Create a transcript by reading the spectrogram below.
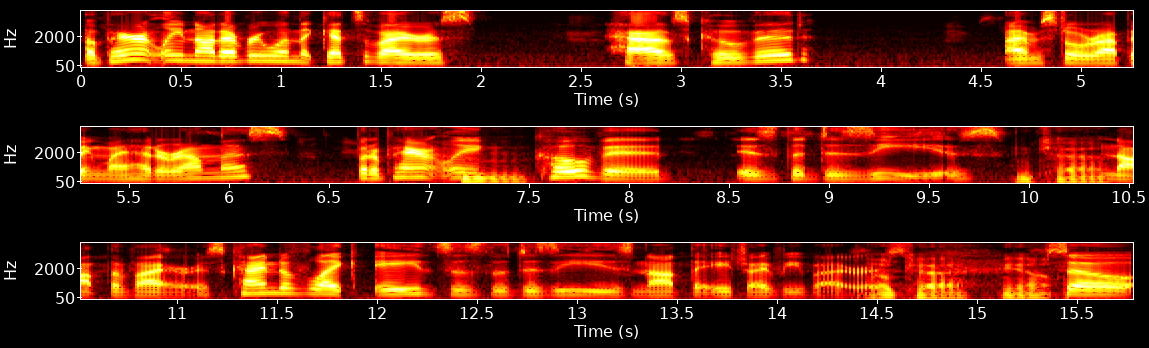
Apparently, not everyone that gets a virus has COVID. I'm still wrapping my head around this, but apparently, Hmm. COVID is the disease, Okay. not the virus. Kind of like AIDS is the disease, not the HIV virus. Okay. Yeah. So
